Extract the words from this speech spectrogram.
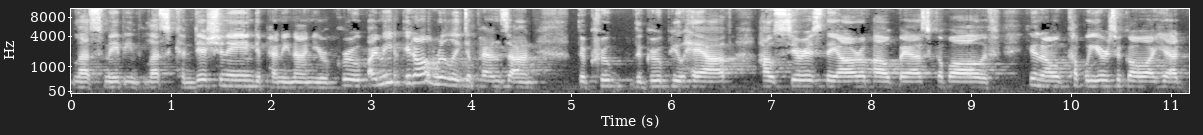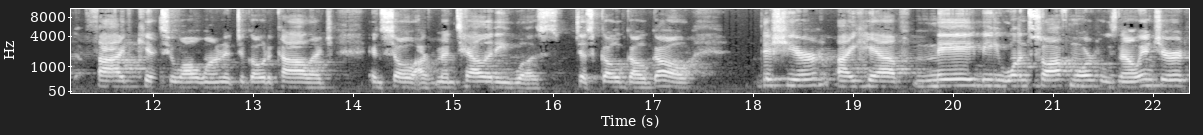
less maybe less conditioning depending on your group. I mean, it all really depends on the group the group you have, how serious they are about basketball. If you know, a couple years ago, I had five kids who all wanted to go to college, and so our mentality was just go, go, go. This year, I have maybe one sophomore who's now injured,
